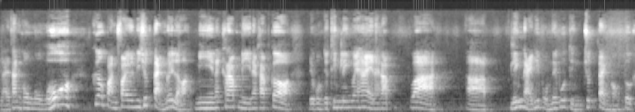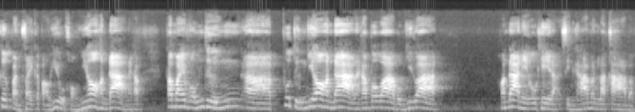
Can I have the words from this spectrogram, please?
หลายท่านคงงงโอ้เครื่องปั่นไฟมันมีชุดแต่งด้วยเหรอมีนะครับมีนะครับ ก็เดี๋ยวผมจะทิ้งลิงก์ไว้ให้นะครับว่า ลิงก์ไหนที่ผมได้พูดถึงชุดแต่งของตัวเครื่องปั่นไฟกระเป๋าหิ้วของยี่ห้อ Honda นะครับทำไมผมถึงพูดถึงยี่ห้อ Honda นะครับ เพราะว่าผมคิดว่า Honda เนี่ยโอเคละสินค้ามันราคาแบบ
